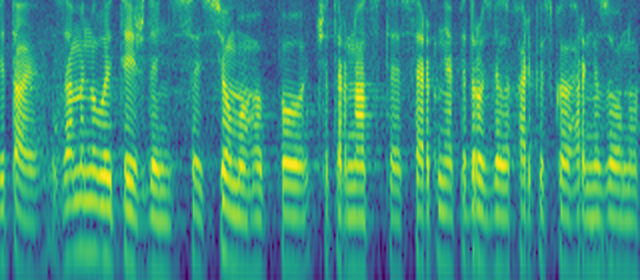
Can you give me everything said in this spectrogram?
Вітаю. За минулий тиждень з 7 по 14 серпня підрозділи Харківського гарнізону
